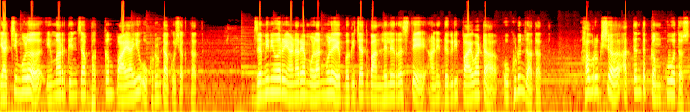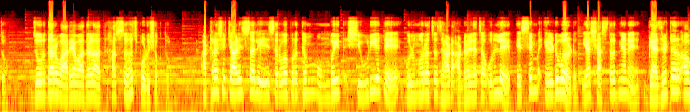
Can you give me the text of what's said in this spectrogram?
याची मुळं इमारतींचा भक्कम पायाही उखडून टाकू शकतात. जमिनीवर येणाऱ्या मुळांमुळे बगीच्यात बांधलेले रस्ते आणि दगडी पायवाटा उखडून जातात. हा वृक्ष अत्यंत कमकुवत असतो. जोरदार वाऱ्या वादळात हा सहज पडू शकतो. अठराशे चाळीस साली सर्वप्रथम मुंबईत शिवडी येथे गुलमोराचं झाड आढळल्याचा उल्लेख एस एम एडवर्ड या शास्त्रज्ञाने gazetteer of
